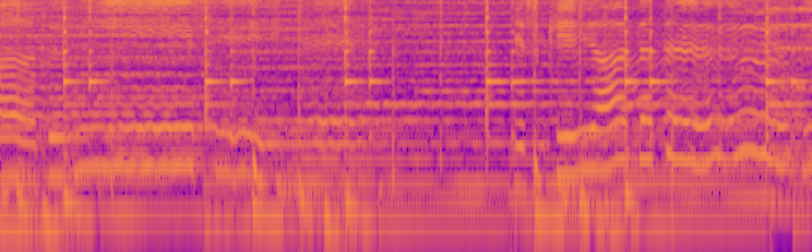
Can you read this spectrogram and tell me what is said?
آدمی اس کی عادت بھی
